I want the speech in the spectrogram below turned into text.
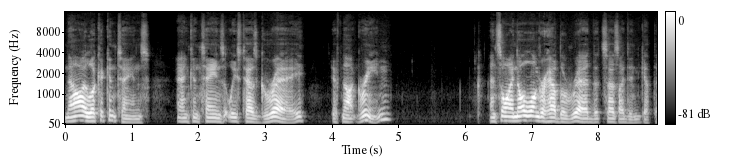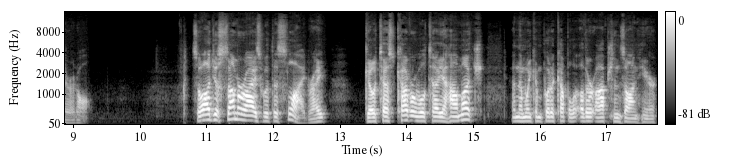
Now I look at contains, and contains at least has gray, if not green. And so I no longer have the red that says I didn't get there at all. So I'll just summarize with this slide, right? Go test cover will tell you how much, and then we can put a couple of other options on here,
